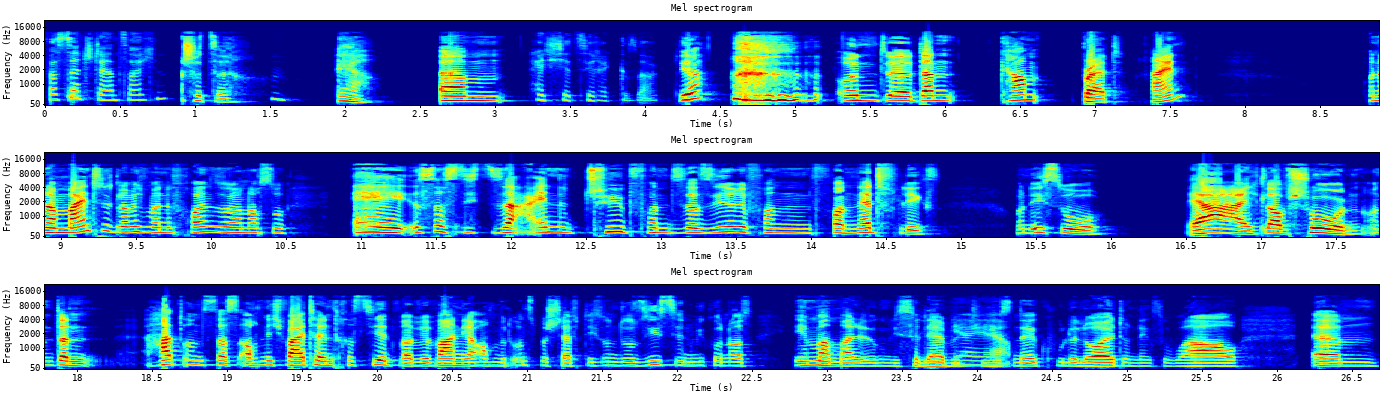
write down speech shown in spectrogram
Was ist dein Sternzeichen? Schütze. Hm. Ja. Ähm, Hätte ich jetzt direkt gesagt. ja. und äh, dann kam Brad rein. Und dann meinte, glaube ich, meine Freundin sogar noch so, ey, ist das nicht dieser eine Typ von dieser Serie von, von Netflix? Und ich so, ja, ich glaube schon. Und dann hat uns das auch nicht weiter interessiert, weil wir waren ja auch mit uns beschäftigt. Und du siehst in Mykonos immer mal irgendwie Celebrities, Ja, ja. ne, coole Leute und denkst so, wow. Ähm,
